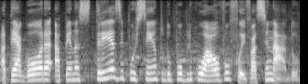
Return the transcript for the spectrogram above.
Até agora, apenas 13% do público-alvo foi vacinado.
